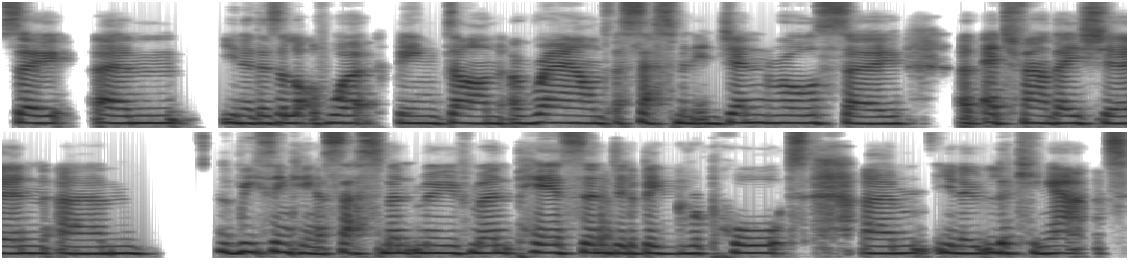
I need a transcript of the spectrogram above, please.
So, um, you know, there's a lot of work being done around assessment in general. So, at Edge Foundation, um, rethinking assessment movement. Pearson did a big report um, you know looking at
